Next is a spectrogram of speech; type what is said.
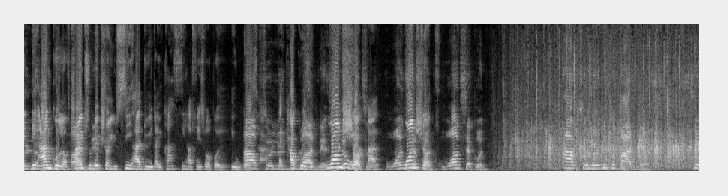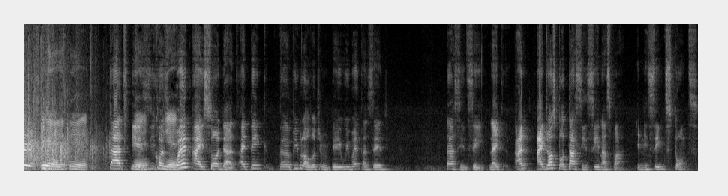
in the angle of trying to make sure you see her do it that you can't see her face well, but it was Absolute her. Like how crazy! madness. One You know shot, what? man. One, One second, shot. One second. Absolute madness. Seriously. Yeah, yeah. That is Yeah, because yeah. when I saw that, I think the people I was watching with, they we went and said, "That's insane." Like, and I just thought that's insane as per an insane stunt.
